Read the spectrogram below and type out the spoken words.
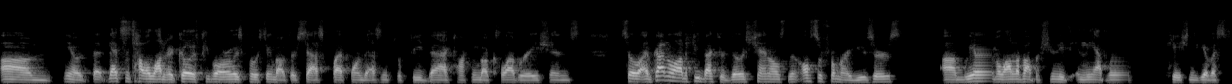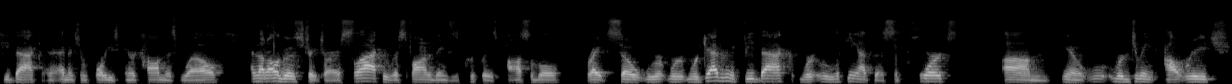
Um, you know, that, that's just how a lot of it goes. People are always posting about their SaaS platforms, asking for feedback, talking about collaborations. So I've gotten a lot of feedback through those channels, and then also from our users. Um, we have a lot of opportunities in the application to give us feedback. And I mentioned before, use Intercom as well, and that all goes straight to our Slack. We respond to things as quickly as possible, right? So we're, we're, we're gathering feedback. We're, we're looking at the support um, you know we're doing outreach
